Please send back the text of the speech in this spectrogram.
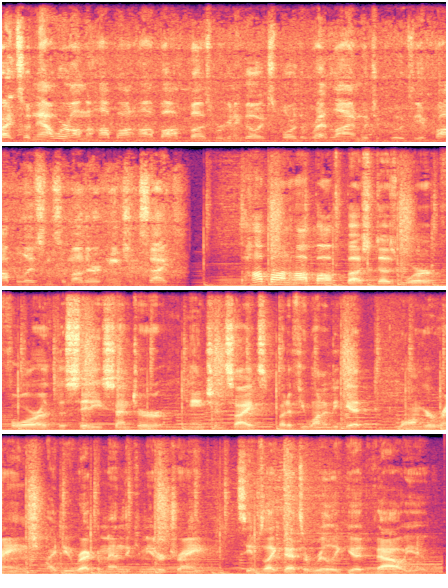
All right, so now we're on the hop on, hop off bus. We're gonna go explore the Red Line, which includes the Acropolis and some other ancient sites. The hop on, hop off bus does work for the city center ancient sites, but if you wanted to get longer range, I do recommend the commuter train. It seems like that's a really good value.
